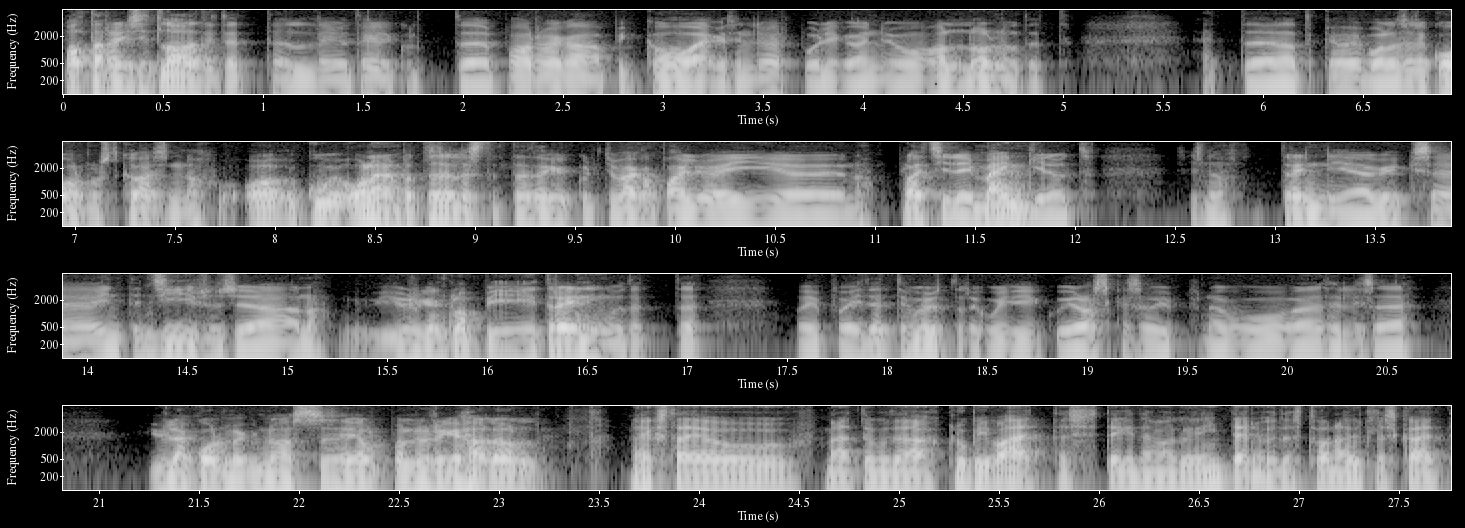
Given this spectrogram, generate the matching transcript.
patareisid laadida, et tal ju tegelikult äh, paar väga pikka hooaega siin Liverpooliga on ju all olnud, et et äh, natuke võib-olla seda koormust ka siin noh, olenemata sellest, et ta tegelikult ju väga palju ei äh, noh, platsil ei mänginud, siis noh, trenni ja kõik see intensiivsus ja noh, Jürgen Kloppi treeningud, et võib vaid ette kujutada, kui, kui raske see võib nagu sellise äh, üle kolmekümne aastase jalgpalluri kehale olla. no eks ta ju, mäletan, kui ta klubi vahetas, siis tegi temaga intervjuudest, vana ütles ka, et,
